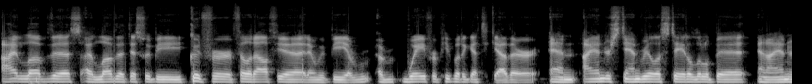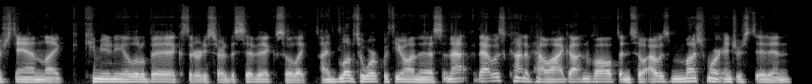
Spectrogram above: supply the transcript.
I love this. I love that this would be good for Philadelphia and it would be a, a way for people to get together. And I understand real estate a little bit and I understand like community a little bit because I already started the Civic. So like I'd love to work with you on this. And that that was kind of how I got involved. And so I was much more interested in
